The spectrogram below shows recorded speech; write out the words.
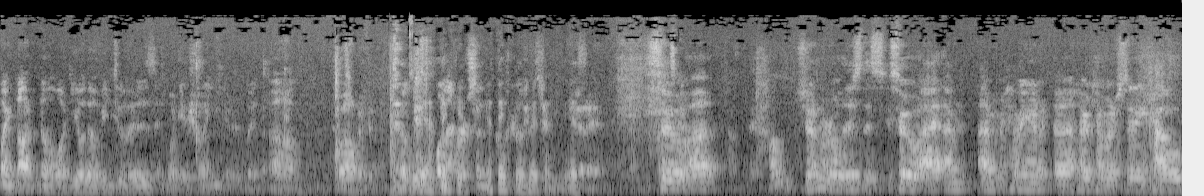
might not know what YOLO V2 is and what you're showing here, but Um, well, at least Yeah, one thank you. person Yeah, thanks for the really question. didn't Yes. get it. So, uh, how general is this? So, I, I'm I'm having a, a hard time understanding how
